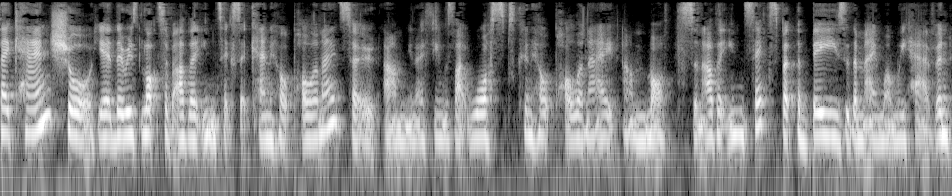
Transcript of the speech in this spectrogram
They can, sure. Yeah, there is lots of other insects that can help pollinate. So, um, you know, things like wasps can help pollinate, um, moths and other insects, but the bees are the main one we have. And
